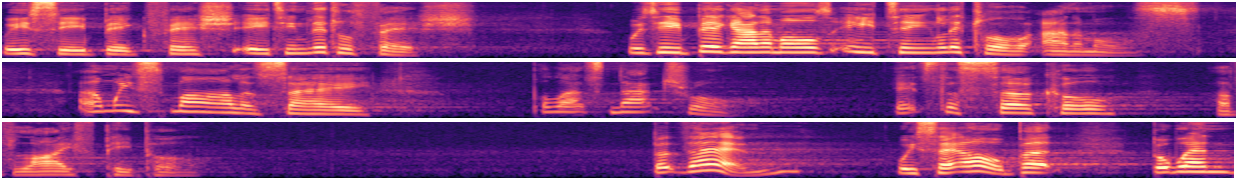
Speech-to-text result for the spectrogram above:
We see big fish eating little fish. We see big animals eating little animals. And we smile and say, well, that's natural. It's the circle of life, people. But then we say, oh, but, but when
